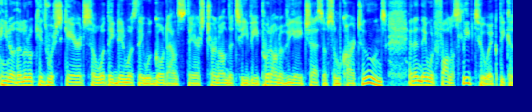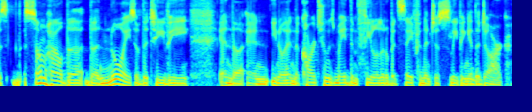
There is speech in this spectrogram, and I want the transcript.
you know, the little kids were scared. So what they did was they would go downstairs, turn on the TV, put on a VHS of some cartoons, and then they would fall asleep to it because somehow the the noise of the TV and the and you know and the cartoons made them feel a little bit safer than just sleeping in the dark.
